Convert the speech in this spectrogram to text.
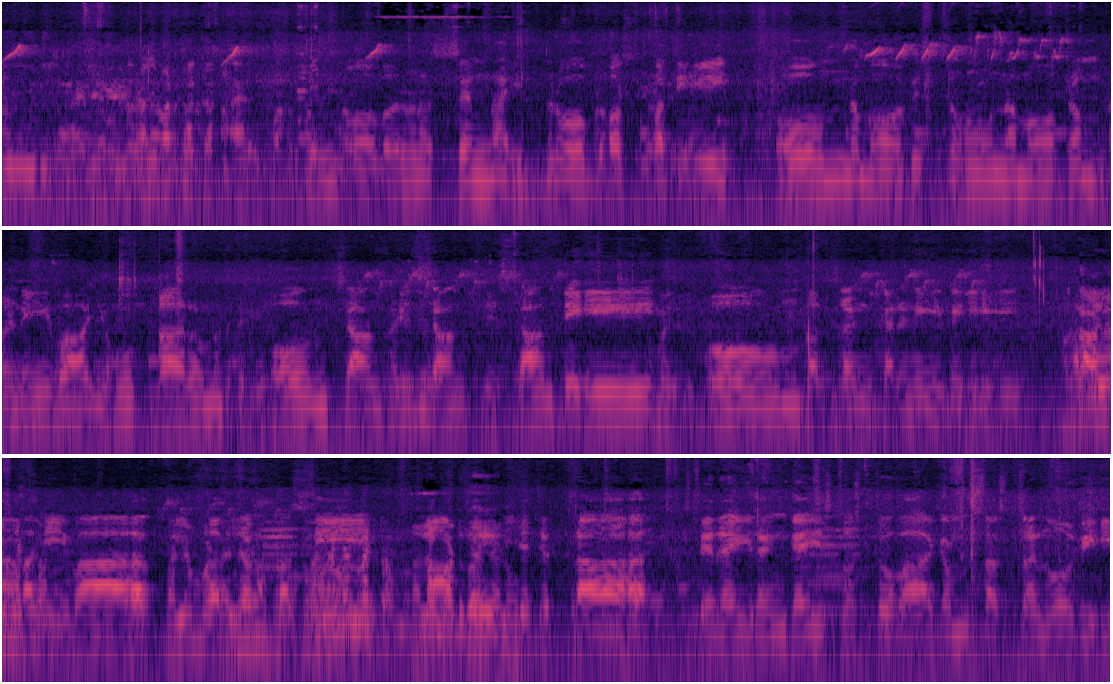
వరుణస్యన్న ఇంద్రో బృహస్పతి. ఓం నమో విష్ణు నమో బ్రహ్మణే వాయు. తారం ఓం శాంతి శాంతి శాంతి. ఓం భద్రం కర్ణీభి. దేవా భద్రం పశ్యేత్రా స్థిరైరంగైస్తుష్టుభాగం సస్తనోభిः.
